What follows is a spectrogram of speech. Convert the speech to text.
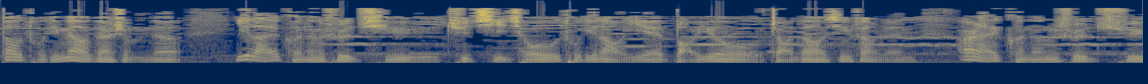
到土地庙干什么呢？一来可能是去去祈求土地老爷保佑找到心上人，二来可能是去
